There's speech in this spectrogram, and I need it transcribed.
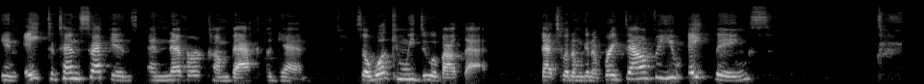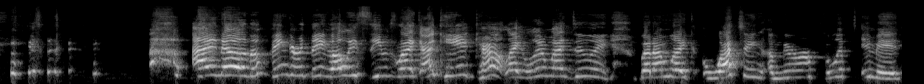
in eight to 10 seconds, and never come back again. So, what can we do about that? That's what I'm to break down for you eight things. I know the finger thing always seems like I can't count. Like, what am I doing? But I'm like watching a mirror flipped image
